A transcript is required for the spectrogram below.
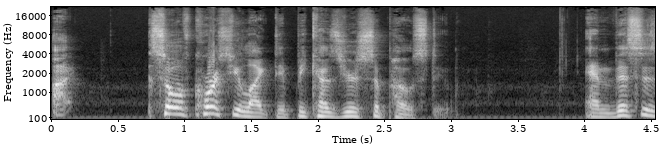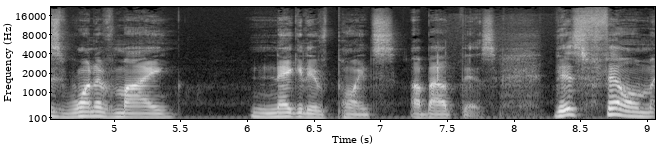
I, so, of course, you liked it because you're supposed to. And this is one of my negative points about this. This film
